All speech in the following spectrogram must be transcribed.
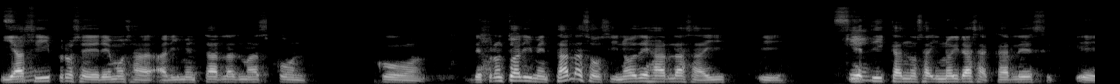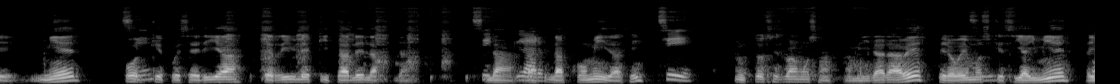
y así procederemos a alimentarlas más con, con, de pronto alimentarlas o si no dejarlas ahí y quieticas, no, y no ir a sacarles eh, miel porque pues sería terrible quitarle la, la, la, comida, ¿sí? Sí. Entonces vamos a, mirar a ver, pero vemos que sí hay miel, hay,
